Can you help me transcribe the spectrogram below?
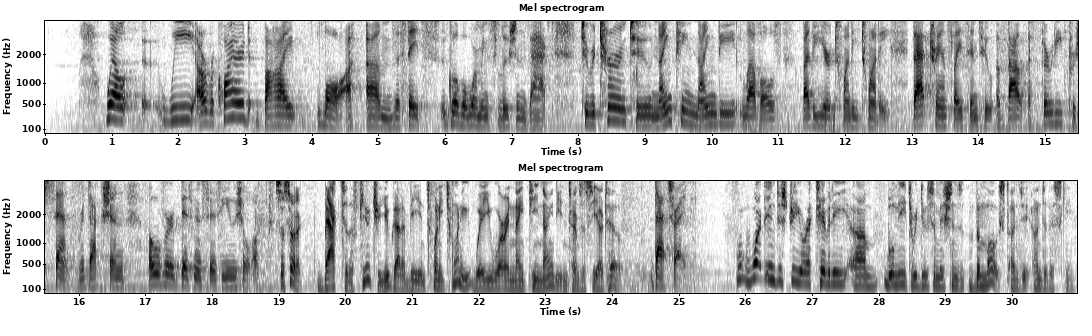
Well, uh, we are required by law, um, the state's Global Warming Solutions Act, to return to 1990 levels by the year 2020. That translates into about a 30% reduction over business as usual. So, sort of back to the future, you've got to be in 2020 where you were in 1990 in terms of CO2. That's right. What industry or activity um, will need to reduce emissions the most under, under this scheme?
